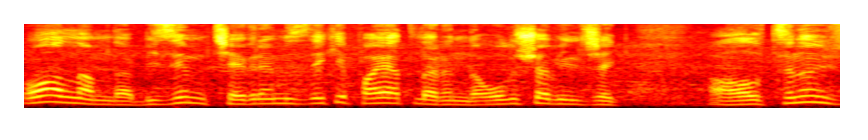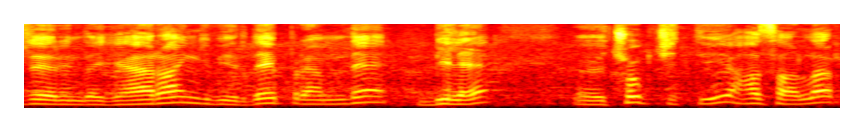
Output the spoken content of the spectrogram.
O anlamda bizim çevremizdeki fay hatlarında oluşabilecek altının üzerindeki herhangi bir depremde bile e, çok ciddi hasarlar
